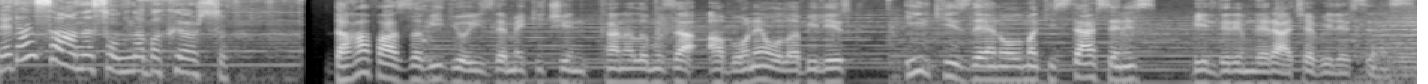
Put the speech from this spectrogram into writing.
Neden sağına soluna bakıyorsun? Daha fazla video izlemek için kanalımıza abone olabilir, ilk izleyen olmak isterseniz bildirimleri açabilirsiniz.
